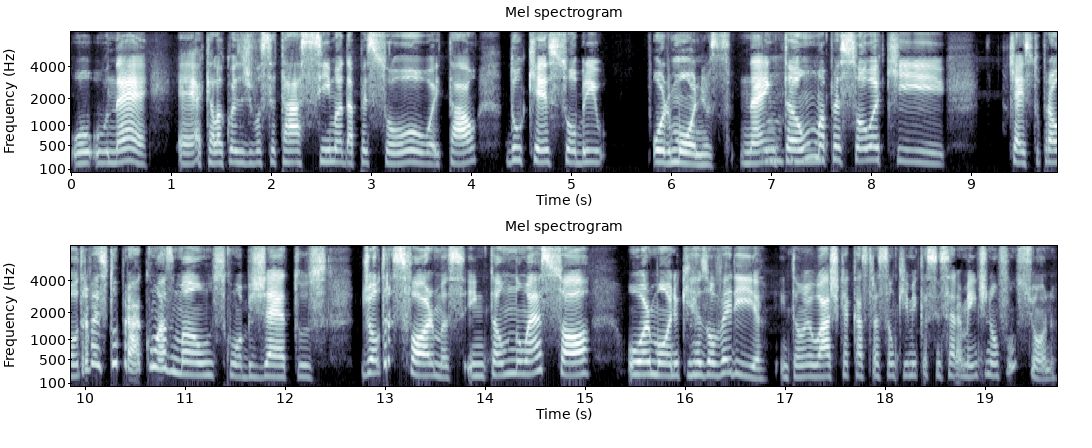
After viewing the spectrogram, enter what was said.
o, o né? É aquela coisa de você estar tá acima da pessoa e tal, do que sobre hormônios, né? Uhum. Então, uma pessoa que quer estuprar outra vai estuprar com as mãos, com objetos, de outras formas. Então, não é só o hormônio que resolveria. Então eu acho que a castração química, sinceramente, não funciona.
